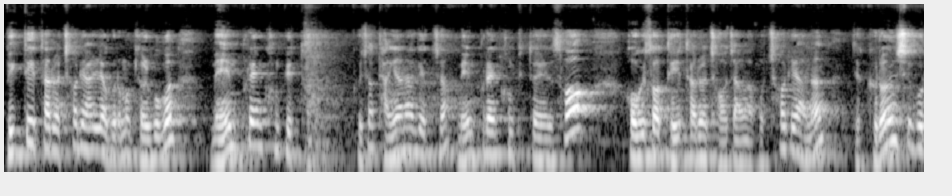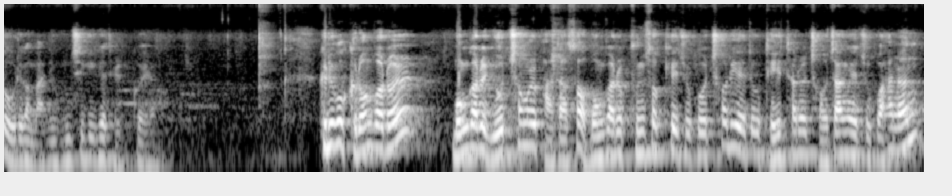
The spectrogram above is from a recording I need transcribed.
빅데이터를 처리하려고 그러면 결국은 메인프레임 컴퓨터. 그죠? 당연하겠죠? 메인프레임 컴퓨터에서 거기서 데이터를 저장하고 처리하는 그런 식으로 우리가 많이 움직이게 될 거예요. 그리고 그런 거를 뭔가를 요청을 받아서 뭔가를 분석해주고 처리해주고 데이터를 저장해주고 하는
